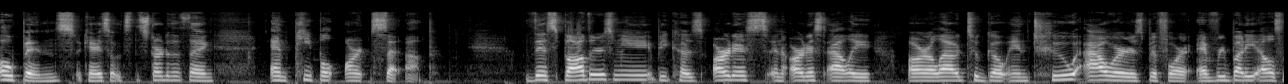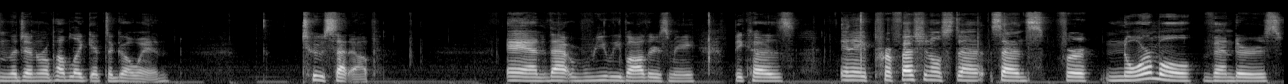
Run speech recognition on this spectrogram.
opens. Okay, so it's the start of the thing and people aren't set up. This bothers me because artists and Artist Alley are allowed to go in two hours before everybody else in the general public get to go in to set up. And that really bothers me because, in a professional st- sense, for normal vendors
